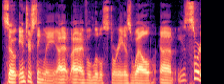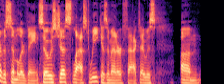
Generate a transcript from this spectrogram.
so interestingly, I, I have a little story as well. Um, it's sort of a similar vein. So it was just last week, as a matter of fact, I was um,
